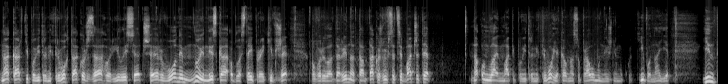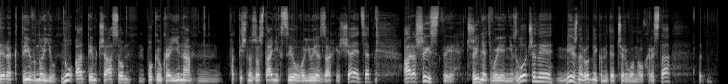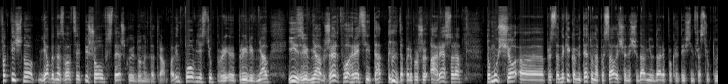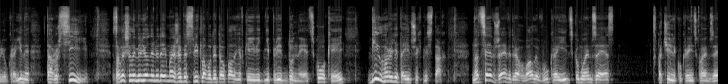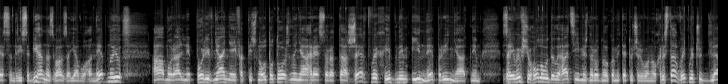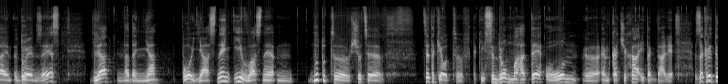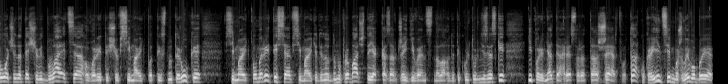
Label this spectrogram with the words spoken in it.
на карті повітряних тривог також загорілися червоним. Ну і низка областей, про які вже говорила Дарина. Там також ви все це бачите на онлайн-мапі повітряних тривог, яка у нас у правому нижньому куті. Вона є інтерактивною. Ну а тим часом, поки Україна фактично з останніх сил воює, захищається. А рашисти чинять воєнні злочини. Міжнародний комітет Червоного Хреста фактично, я би назвав це пішов стежкою Дональда Трампа. Він повністю при- прирівняв і зрівняв жертву агресії та, та перепрошую агресора. Тому що е, представники комітету написали, що нещодавні удари по критичній інфраструктурі України та Росії залишили мільйони людей майже без світла, води та опалення в Києві, Дніпрі, Донецьку, окей, Білгороді та інших містах. На це вже відреагували в українському МЗС. Очільник українського МЗС Андрій Сабіга назвав заяву ганебною, а моральне порівняння і фактично ототожнення агресора та жертви хибним і неприйнятним. Заявив, що голову делегації Міжнародного комітету Червоного Христа викличуть для, до МЗС для надання пояснень. І, власне, ну тут е, що це? Це таке, от е, такий синдром МАГАТЕ, ООН, е, МКЧХ і так далі. Закрити очі на те, що відбувається, говорити, що всі мають потиснути руки, всі мають помиритися, всі мають один одному пробачити, як казав Джей Ді Венс, налагодити культурні зв'язки і порівняти агресора та жертву. Так, українці, можливо, би.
